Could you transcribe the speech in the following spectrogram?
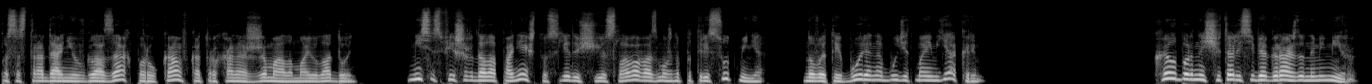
по состраданию в глазах, по рукам, в которых она сжимала мою ладонь, миссис Фишер дала понять, что следующие ее слова, возможно, потрясут меня — но в этой буре она будет моим якорем. Хелборны считали себя гражданами мира.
